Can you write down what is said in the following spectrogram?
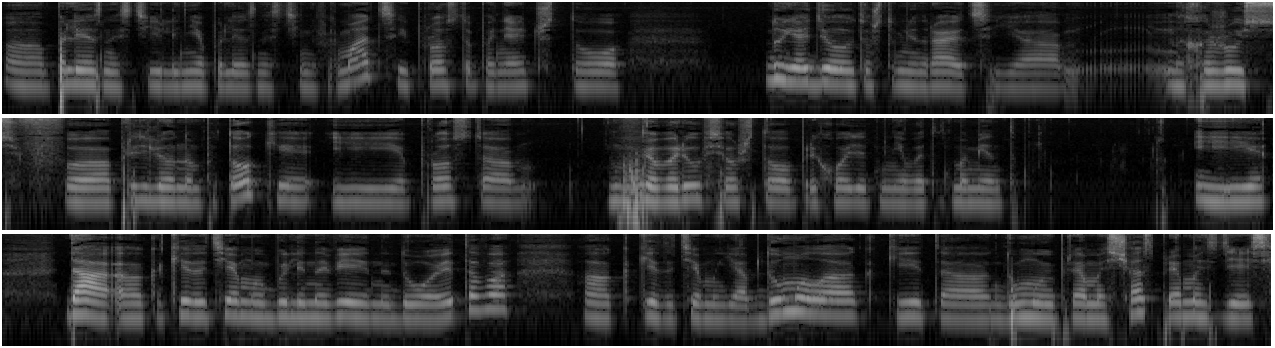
э, полезности или неполезности информации, и просто понять, что, ну, я делаю то, что мне нравится, я нахожусь в определенном потоке и просто говорю все, что приходит мне в этот момент. И да, а, какие-то темы были навеяны до этого, а, какие-то темы я обдумала, какие-то думаю прямо сейчас, прямо здесь.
